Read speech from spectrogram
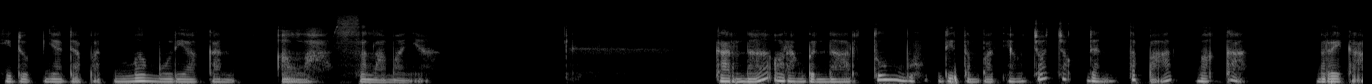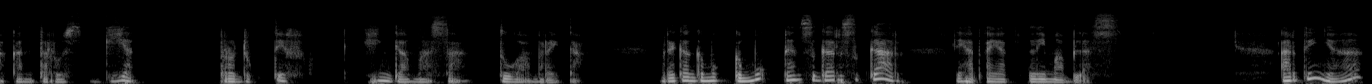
hidupnya dapat memuliakan Allah selamanya. Karena orang benar tumbuh di tempat yang cocok dan tepat, maka mereka akan terus giat, produktif hingga masa tua mereka. Mereka gemuk-gemuk dan segar-segar. Lihat ayat 15. Artinya,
